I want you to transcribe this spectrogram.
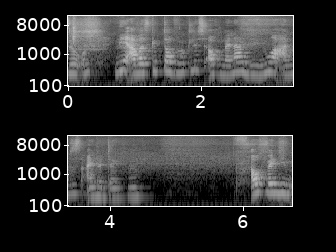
so. Und, nee, aber es gibt doch wirklich auch Männer, die nur an das eine denken. Auch wenn die,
